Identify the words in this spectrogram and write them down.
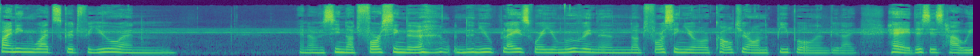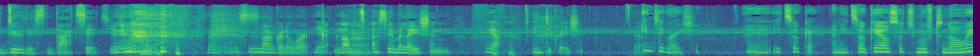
finding what's good for you and and obviously not forcing the the new place where you're moving and not forcing your culture on the people and be like, hey, this is how we do this and that's it. You know? so this is not going to work. Yeah, not No. assimilation. Yeah. integration. Yeah. Integration. Uh, it's okay, and it's okay also to move to Norway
